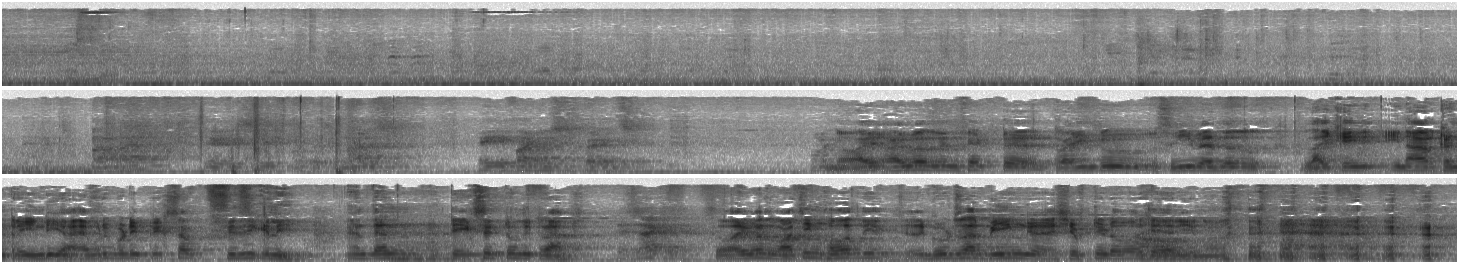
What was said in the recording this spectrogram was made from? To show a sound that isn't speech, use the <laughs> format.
No, I, I was in fact uh, trying to see whether, like in, in our country, India, everybody picks up physically and then takes it to the trap. Exactly. So I was watching how the goods are being uh, shifted over oh. here, you know. <laughs>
